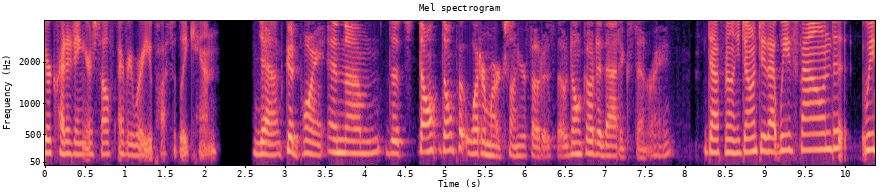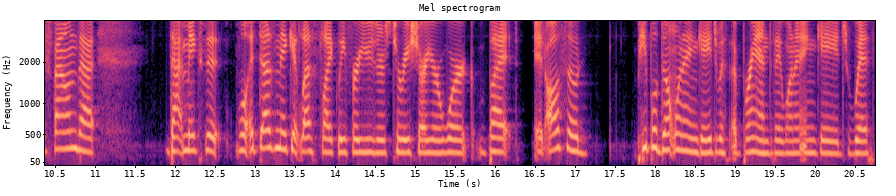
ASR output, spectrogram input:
you're crediting yourself everywhere you possibly can. Yeah, good point. And um, this, don't don't put watermarks on your photos though. Don't go to that extent, right? Definitely don't do that. We've found we found that that makes it well, it does make it less likely for users to reshare your work, but it also people don't want to engage with a brand they want to engage with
